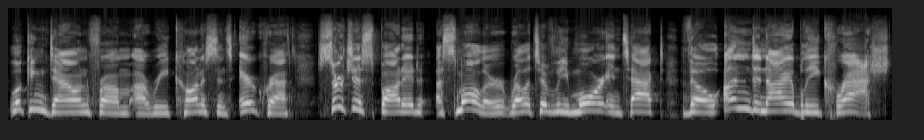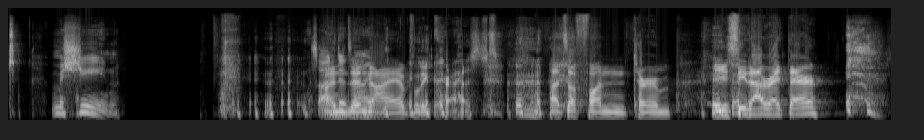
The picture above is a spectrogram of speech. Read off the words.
looking down from a reconnaissance aircraft, searchers spotted a smaller, relatively more intact, though undeniably crashed machine. it's. Undeniably crashed. That's a fun term. You see that right there?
